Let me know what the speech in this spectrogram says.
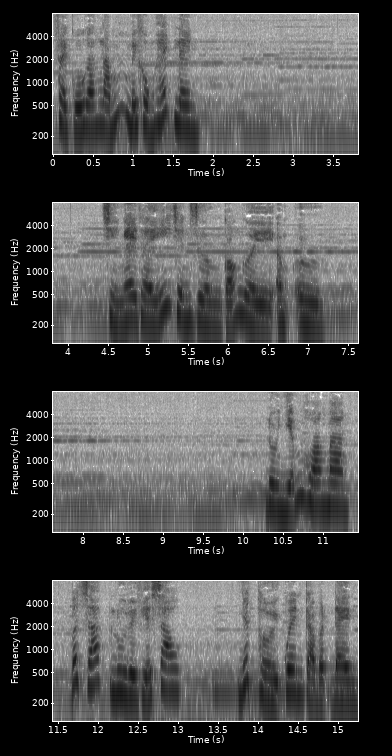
Phải cố gắng lắm mới không hét lên. Chỉ nghe thấy trên giường có người âm ừ. Đồ nhiễm hoang mang, bất giác lùi về phía sau. Nhất thời quên cả bật đèn.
